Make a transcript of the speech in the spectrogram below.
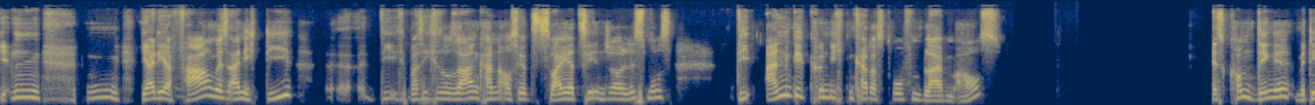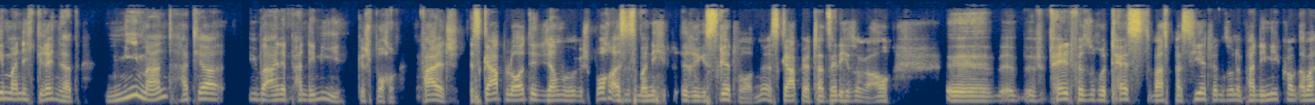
Ja, die Erfahrung ist eigentlich die, äh, die, was ich so sagen kann aus jetzt zwei Jahrzehnten Journalismus, die angekündigten Katastrophen bleiben aus. Es kommen Dinge, mit denen man nicht gerechnet hat. Niemand hat ja über eine Pandemie gesprochen. Falsch. Es gab Leute, die darüber gesprochen, es ist aber nicht registriert worden. Ne? Es gab ja tatsächlich sogar auch äh, Feldversuche, Tests, was passiert, wenn so eine Pandemie kommt. Aber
